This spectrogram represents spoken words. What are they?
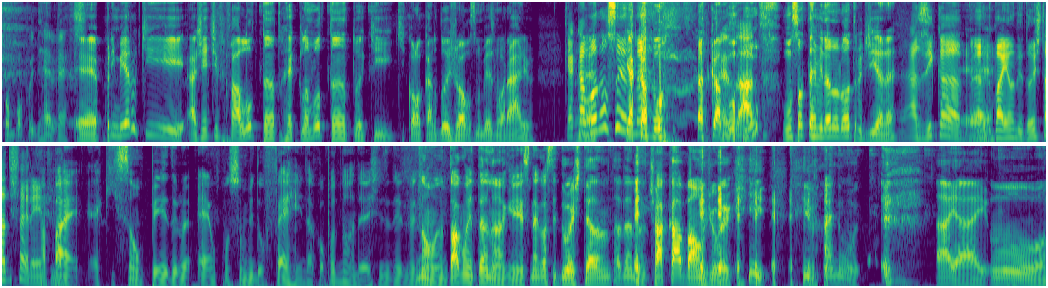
foi um palpite de reverso. É, primeiro que a gente falou tanto, reclamou tanto aqui que colocaram dois jogos no mesmo horário. Que acabou É. não sendo, Que né? acabou, acabou Exato. um, um só terminando no outro dia, né? A zica É. é, do Baião de dois tá diferente. Rapaz, é que São Pedro é um consumidor ferrenho da Copa do Nordeste. Não, eu não tô aguentando não. aqui. Esse negócio de duas telas não tá dando não. Deixa eu acabar um jogo aqui e vai no outro. Ai, ai. O,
